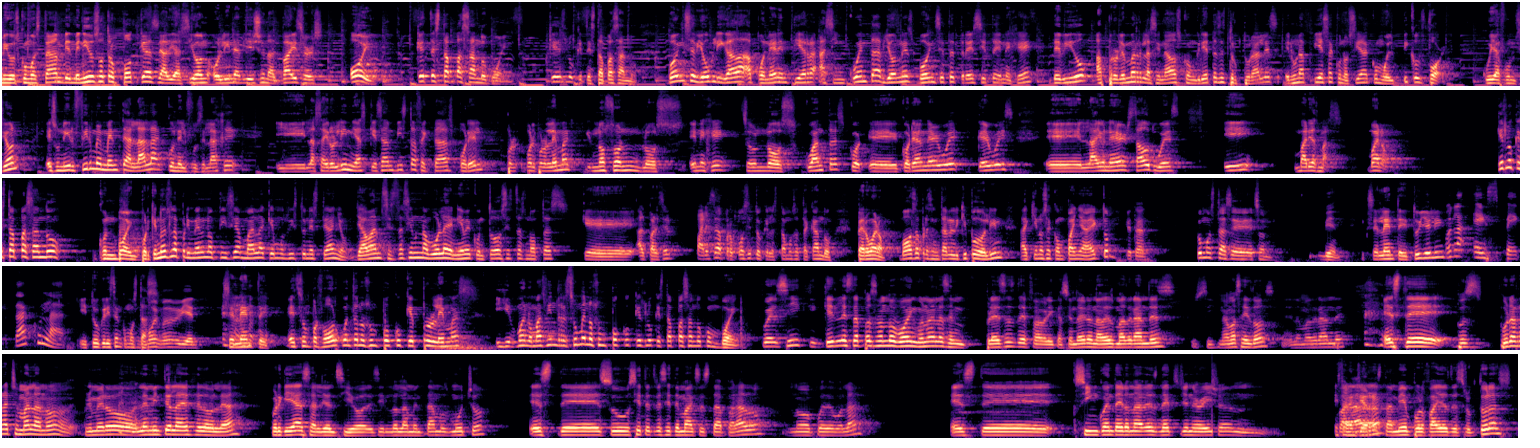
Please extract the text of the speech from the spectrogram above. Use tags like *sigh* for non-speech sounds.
amigos, ¿cómo están? Bienvenidos a otro podcast de aviación Olin Aviation Advisors. Hoy, ¿qué te está pasando Boeing? ¿Qué es lo que te está pasando? Boeing se vio obligada a poner en tierra a 50 aviones Boeing 737NG debido a problemas relacionados con grietas estructurales en una pieza conocida como el Pickle Fork, cuya función es unir firmemente al ala con el fuselaje y las aerolíneas que se han visto afectadas por él, por, el problema, no son los NG, son los Qantas, eh, Korean Airway- Airways, eh, Lion Air, Southwest y varias más. Bueno, ¿qué es lo que está pasando con Boeing? Porque no es la primera noticia mala que hemos visto en este año. Ya van, se está haciendo una bola de nieve con todas estas notas que al parecer parece a propósito que la estamos atacando. Pero bueno, vamos a presentar el equipo de Olin. Aquí nos acompaña Héctor. ¿Qué tal? ¿Cómo estás, Edson? Bien. Excelente. ¿Y tú, Yeli? Hola, espectacular. ¿Y tú, Cristian, cómo estás? Muy, muy bien. Excelente. *laughs* Edson, por favor, cuéntanos un poco qué problemas y, bueno, más bien resúmenos un poco qué es lo que está pasando con Boeing. Pues sí, ¿qué, qué le está pasando a Boeing? Una de las empresas de fabricación de aeronaves más grandes. Pues sí, nada más hay dos, es la más grande. *laughs* Este, pues pura racha mala, ¿no? Primero le mintió la FAA, porque ya salió el CEO a decir, lo lamentamos mucho. Este, su 737 MAX está parado, no puede volar. Este, 50 aeronaves Next Generation ¿Están en tierra? también por fallas de estructuras.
